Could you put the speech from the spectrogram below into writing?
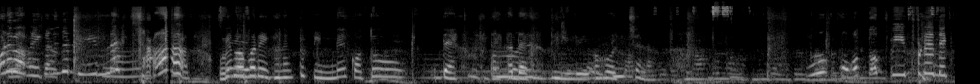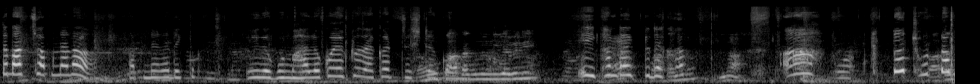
ওরে বাবা এখানে তো পিঁমড়ে ওরে বাবা এখানে একটা পিঁমড়ে কত দেখ দেখা দেখ দিলে হচ্ছে না। কত পিঁপড়ে দেখতে পাচ্ছ আপনারা? আপনারা দেখতে পাচ্ছেন এই দেখুন ভালো করে একটু দেখার চেষ্টা করুন এইখানটা একটু দেখা। আহ এত ছোট্ট আমরা-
